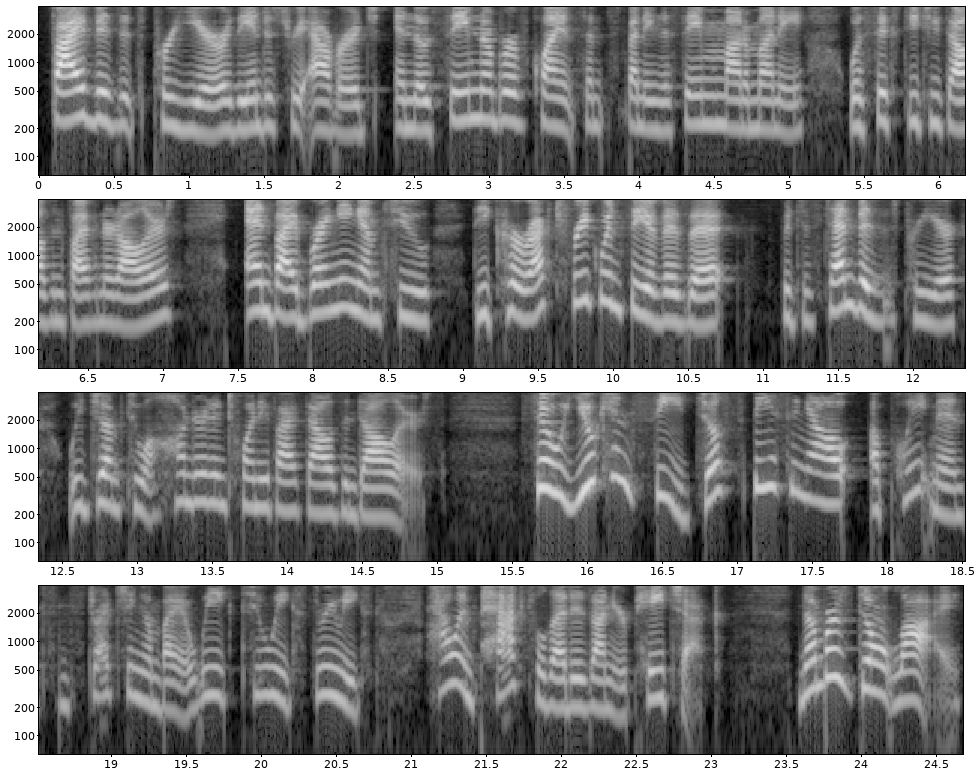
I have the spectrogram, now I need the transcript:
five visits per year, the industry average, and those same number of clients spending the same amount of money was $62,500. And by bringing them to the correct frequency of visit, which is 10 visits per year, we jumped to $125,000. So you can see just spacing out appointments and stretching them by a week, two weeks, three weeks, how impactful that is on your paycheck. Numbers don't lie.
